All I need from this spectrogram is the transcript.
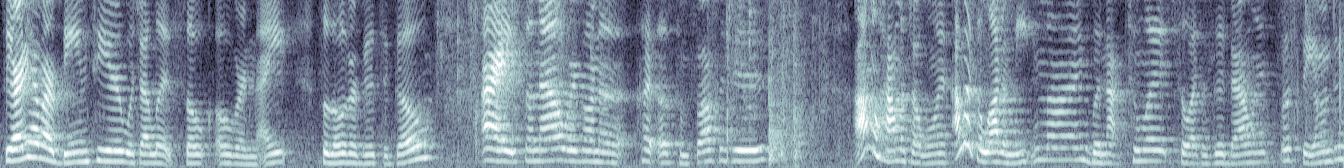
So we already have our beans here, which I let soak overnight. So those are good to go. All right, so now we're gonna cut up some sausages. I don't know how much I want. I like a lot of meat in mine, but not too much, so like a good balance. Let's see, I'm gonna do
